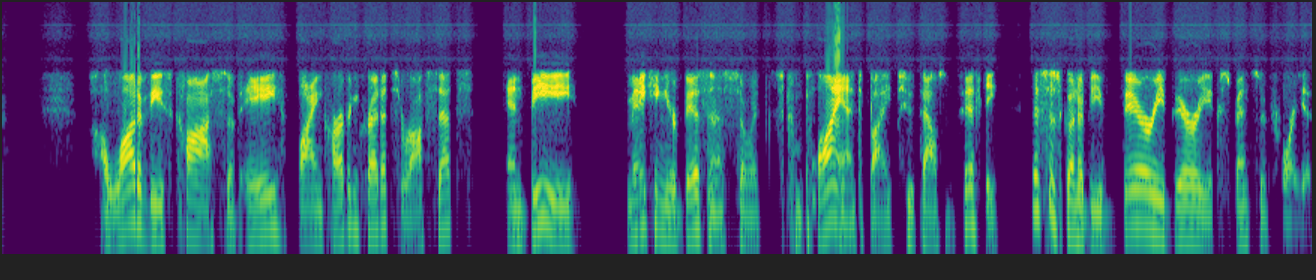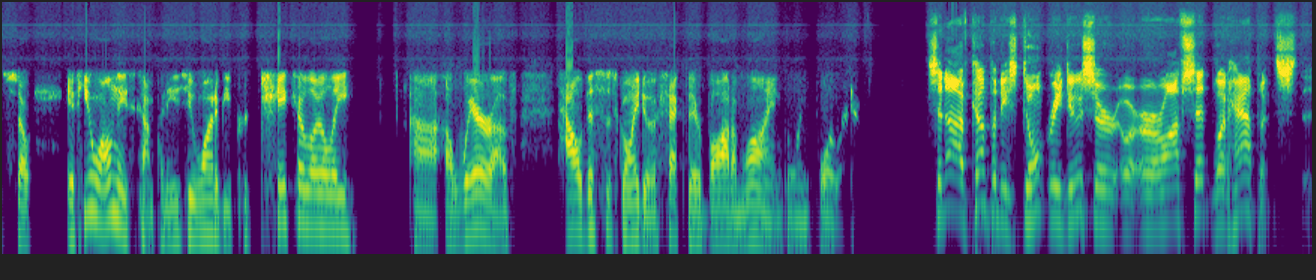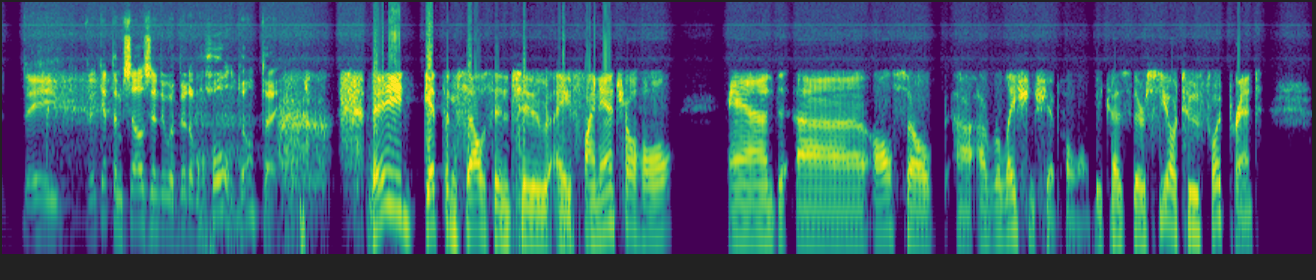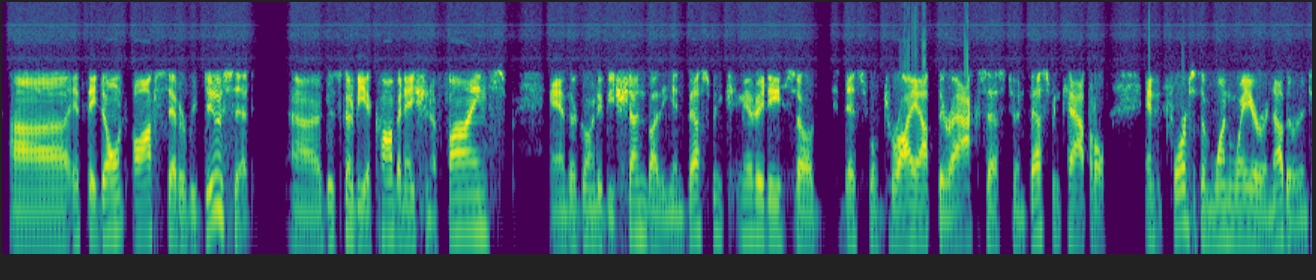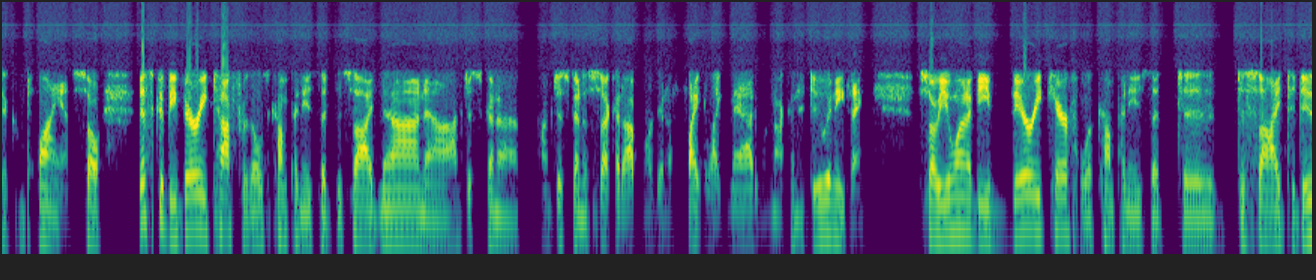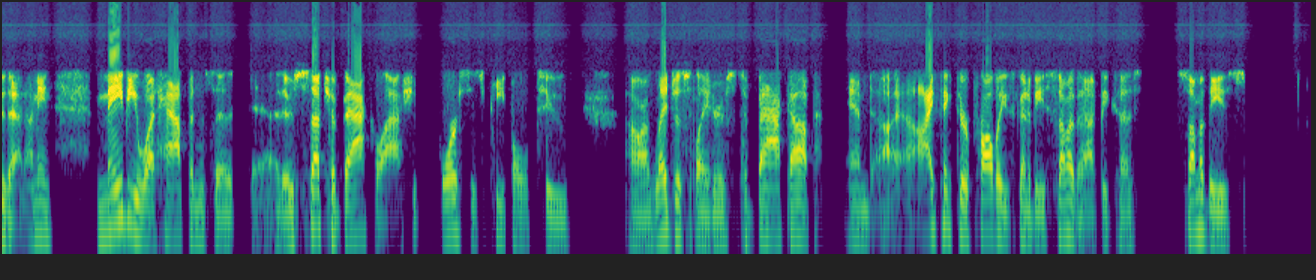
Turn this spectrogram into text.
a lot of these costs of A, buying carbon credits or offsets, and B, making your business so it's compliant by 2050, this is going to be very, very expensive for you. So if you own these companies, you want to be particularly uh, aware of how this is going to affect their bottom line going forward. So now, if companies don't reduce or, or, or, offset, what happens? They they get themselves into a bit of a hole, don't they? They get themselves into a financial hole and uh, also uh, a relationship hole because their CO2 footprint, uh, if they don't offset or reduce it, uh, there's going to be a combination of fines, and they're going to be shunned by the investment community. So this will dry up their access to investment capital and force them one way or another into compliance. So this could be very tough for those companies that decide, no, nah, no, nah, I'm just gonna, I'm just gonna suck it up. We're gonna fight like mad. We're not going to do anything. So you want to be very careful of companies that uh, decide to do that. I mean, maybe what happens is uh, there's such a backlash, it forces people to, our legislators to back up and I think there probably is going to be some of that because some of these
